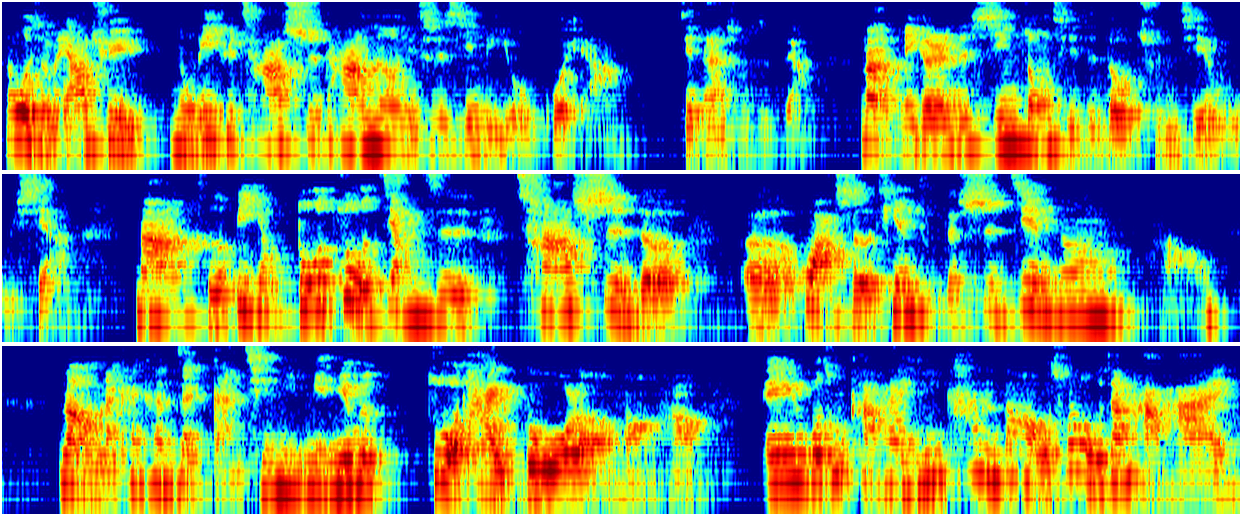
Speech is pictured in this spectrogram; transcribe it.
那为什么要去努力去擦拭它呢？你是不是心里有鬼啊？简单来说是这样。那每个人的心中其实都纯洁无瑕，那何必要多做这样子擦拭的呃画蛇添足的事件呢？好那我们来看看，在感情里面，你有没有做太多了哈？好，哎，我从卡牌里面看到，我抽了五张卡牌，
